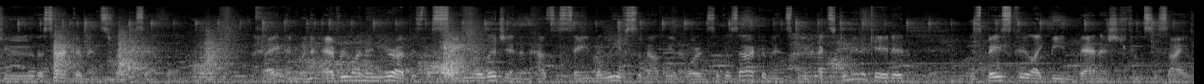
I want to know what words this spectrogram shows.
to the sacraments, for example. Right? And when everyone in Europe is the same religion and has the same beliefs about the importance of the sacraments, being excommunicated is basically like being banished from society.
